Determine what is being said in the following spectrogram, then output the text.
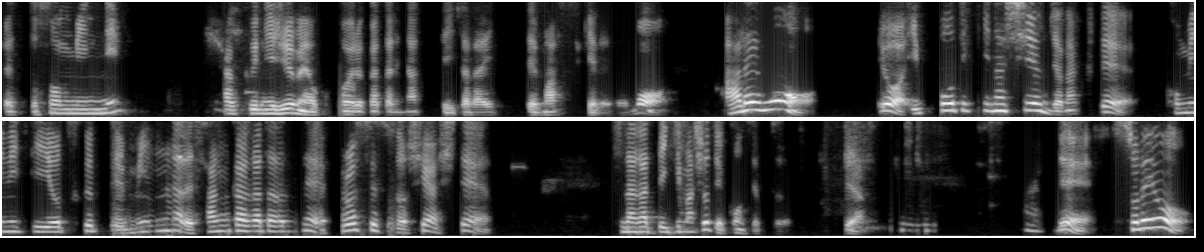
えっと、村民に120名を超える方になっていただいてますけれども、あれも、要は一方的な支援じゃなくて、コミュニティを作ってみんなで参加型でプロセスをシェアして、つながっていきましょうというコンセプトじゃん。はい。で、それを、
